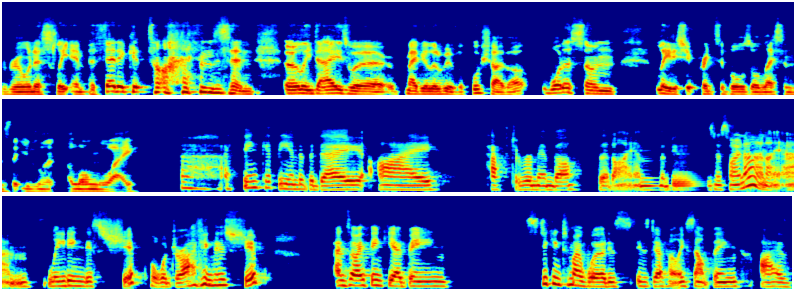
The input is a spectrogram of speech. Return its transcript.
ruinously empathetic at times, and early days were maybe a little bit of a pushover. What are some leadership principles or lessons that you've learnt along the way? Uh, I think at the end of the day, I have to remember that I am a business owner and I am leading this ship or driving this ship. And so I think, yeah, being sticking to my word is is definitely something I've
